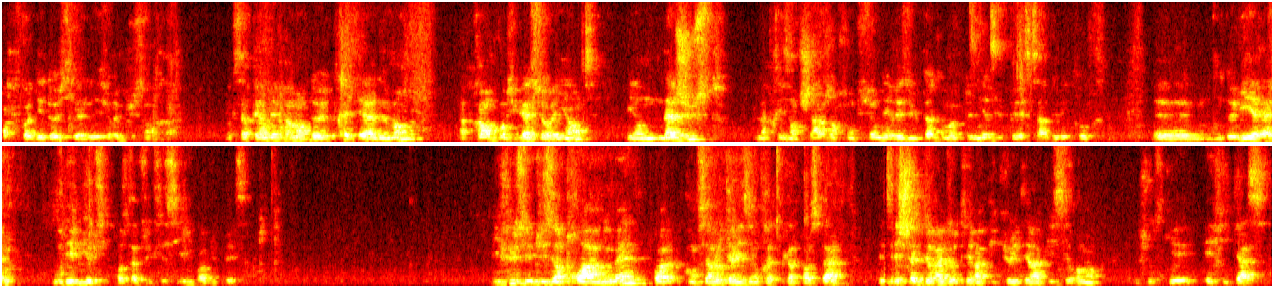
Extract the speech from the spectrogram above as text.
parfois des deux si la lésion est plus centrale. Donc ça permet vraiment de traiter la demande. Après, on continue la surveillance et on ajuste la prise en charge en fonction des résultats qu'on va obtenir du PSA, de l'écho, euh, de l'IRM ou des biopsies de prostate successives, voire du PSA. Diffus est utilisé en trois domaines. Cancer localisé, on traite la prostate. Les échecs de radiothérapie, curithérapie, c'est vraiment quelque chose qui est efficace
